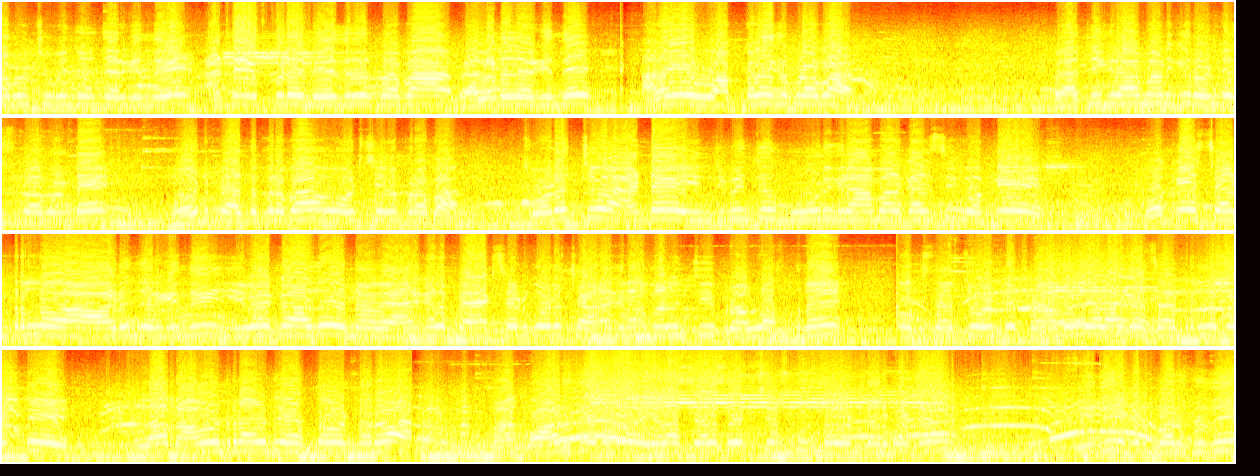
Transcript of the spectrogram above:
ప్రభలు చూపించడం జరిగింది. అంటే ఇప్పుడే నేదురు ప్రభ వెళ్ళడం జరిగింది. అలాగే ఒక్కలేక ప్రభ ప్రతి గ్రామానికి రెండు ప్రభ ఉంటాయి ఒకటి పెద్ద ప్రభ ఒకటి చిన్న ప్రభ. చూడొచ్చు. అంటే ఇంచుమించు మూడు గ్రామాలు కలిసి ఒకే ఒకే సెంటర్లో ఆడడం జరిగింది. ఇవే కాదు నా వెనకాల బ్యాక్ సైడ్ కూడా చాలా గ్రామాల నుంచి ప్రభలు వస్తున్నాయి. ఒకసారి చూడండి ప్రభలు ఇలాగ సెంటర్లో పెట్టి ఇలా రౌండ్ రౌండ్ చేస్తూ ఉంటారు. మా కోరికల్లో ఇలా సెలబ్రేట్ చేసుకుంటూ ఉంటారు అనమాట ఇది ఇక్కడ పరిస్థితి.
